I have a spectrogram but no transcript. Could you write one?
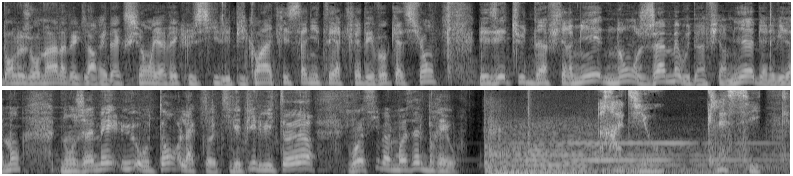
dans le journal avec la rédaction et avec Lucille. Et puis quand la crise sanitaire crée des vocations, les études d'infirmiers n'ont jamais, ou d'infirmières bien évidemment, n'ont jamais eu autant la cote. Il est pile 8 heures. Voici Mademoiselle Bréau. Radio classique.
